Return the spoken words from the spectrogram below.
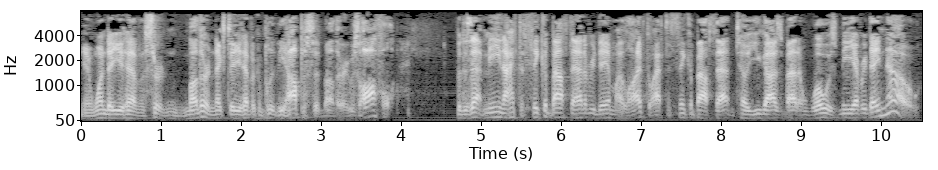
You know, one day you'd have a certain mother and next day you'd have a completely opposite mother. It was awful. But does that mean I have to think about that every day of my life? Do I have to think about that and tell you guys about it? And woe is me every day? No.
